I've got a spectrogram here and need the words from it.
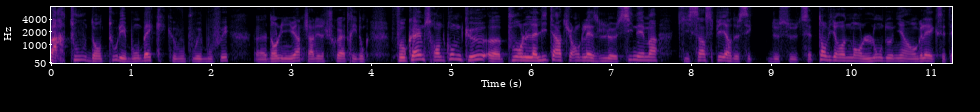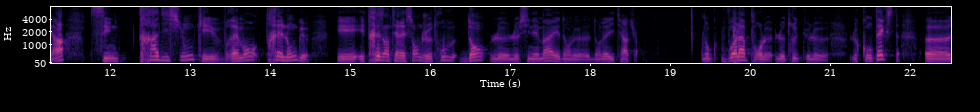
partout dans tous les bons becs que vous pouvez bouffer euh, dans l'univers de Charlie la chocolaterie. Donc faut quand même se rendre compte que euh, pour la littérature anglaise, le cinéma qui s'inspire de, de cet environnement londonien anglais, etc., c'est une tradition qui est vraiment très longue et, très intéressante, je trouve, dans le, cinéma et dans, le, dans la littérature. Donc voilà pour le, truc, le, contexte. Euh,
